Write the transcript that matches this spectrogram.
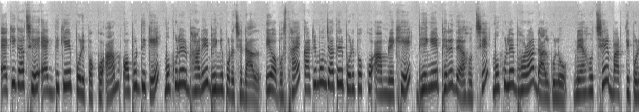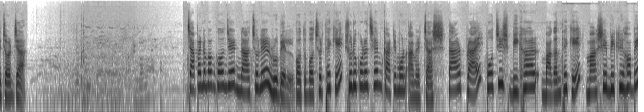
একই গাছে একদিকে পরিপক্ক আম, অপরদিকে মুকুলের ভারে ভেঙে পড়েছে ডাল। এ অবস্থায় কাটিমন জাতের পরিপক্ক আম রেখে ভেঙে ফেলে দেয়া হচ্ছে মুকুলে ভরা ডালগুলো। নেয়া হচ্ছে বাড়তি পরিচর্যা। চাঁপাইনবাবগঞ্জের নাচলের রুবেল গত বছর থেকে শুরু করেছেন কাটিমন আমের চাষ। তার প্রায় পঁচিশ বিঘার বাগান থেকে মাসে বিক্রি হবে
